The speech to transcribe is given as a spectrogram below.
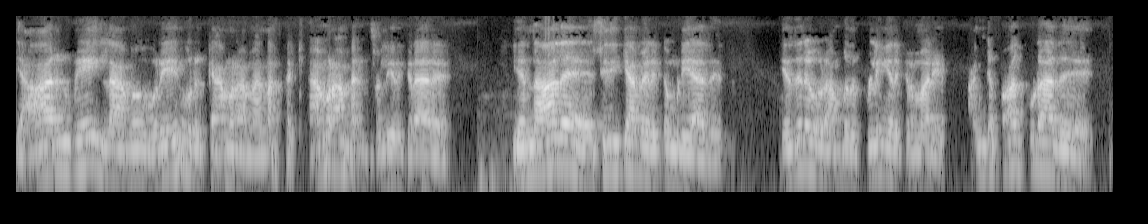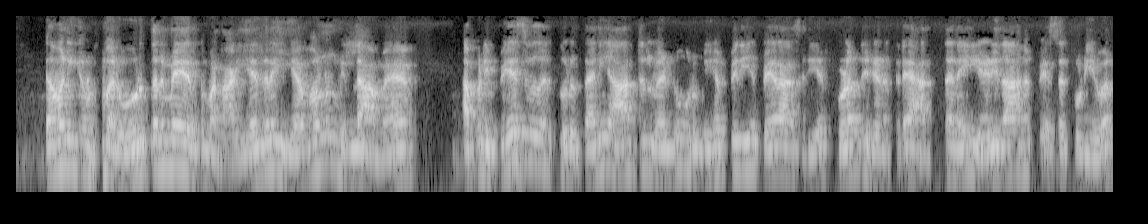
யாருமே இல்லாம ஒரே ஒரு கேமராமேன் அந்த கேமராமேன் சொல்லியிருக்கிறாரு. என்னால சிரிக்காம இருக்க முடியாது. எதிர ஒரு ஐம்பது பிள்ளைங்க இருக்கிற மாதிரி அங்க பார்க்க கூடாது கவனிக்கணும் ஒருத்தருமே இருக்க மாட்டாங்க எதிர எவனும் இல்லாம அப்படி பேசுவதற்கு ஒரு தனி ஆற்றல் வேண்டும். ஒரு மிகப்பெரிய பேராசிரியர் குழந்தைகளிடத்திலே அத்தனை எளிதாக பேசக்கூடியவர்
